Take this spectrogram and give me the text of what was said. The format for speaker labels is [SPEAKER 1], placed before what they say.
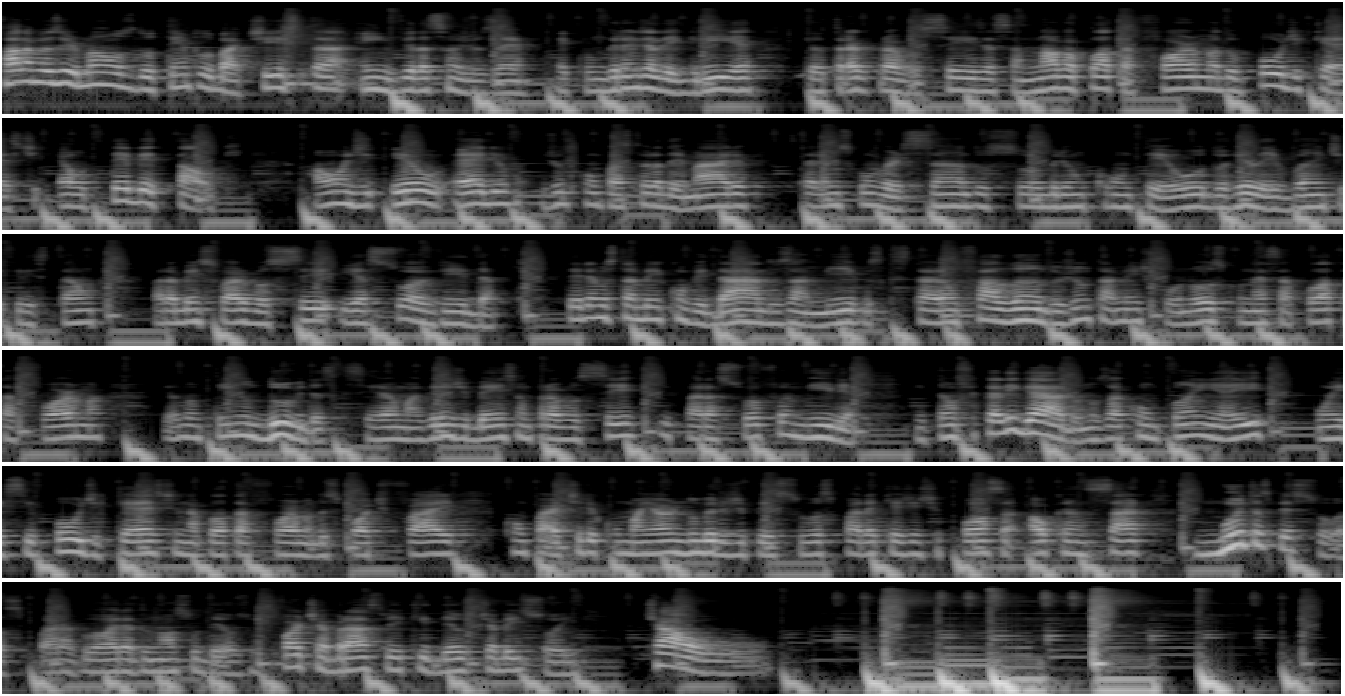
[SPEAKER 1] Fala, meus irmãos do Templo Batista em Vila São José. É com grande alegria que eu trago para vocês essa nova plataforma do podcast, é o TB Talk, onde eu, Hélio, junto com o pastor Ademário, estaremos conversando sobre um conteúdo relevante cristão para abençoar você e a sua vida. Teremos também convidados, amigos que estarão falando juntamente conosco nessa plataforma eu não tenho dúvidas que será uma grande bênção para você e para a sua família. Então fica ligado, nos acompanhe aí com esse podcast na plataforma do Spotify, compartilhe com o maior número de pessoas para que a gente possa alcançar muitas pessoas para a glória do nosso Deus. Um forte abraço e que Deus te abençoe. Tchau!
